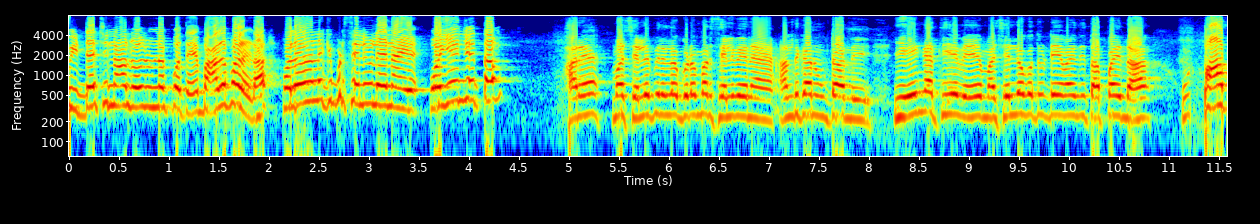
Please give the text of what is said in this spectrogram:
బిడ్డ వచ్చి నాలుగు రోజులు ఉండకపోతే బాధపడడా? పొలాలకి ఇప్పుడు సెలవులేనాయే పోయి ఏం చేస్తాం? అరే మా చెల్లె పిల్లలకు కూడా మరి సెలవేనా? అందుకని ఉంటుంది. ఏంగా తీయవే? మా చెల్లి ఒకతుంటే ఏమైంది? తప్పైందా? పాప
